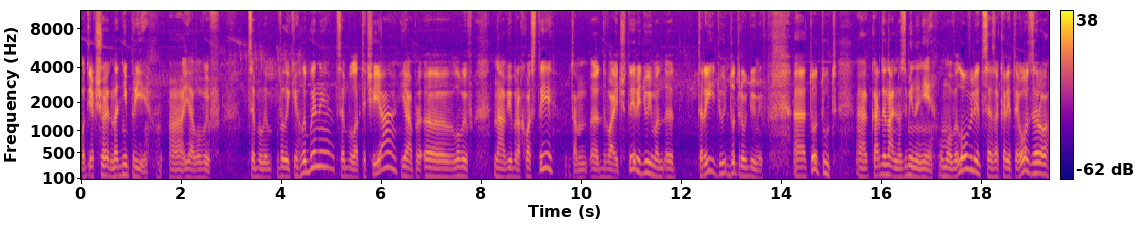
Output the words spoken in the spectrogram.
от якщо на Дніпрі я ловив, це були великі глибини, це була течія, я е, ловив на вібра хвости, там е, 2,4 дюйма. е, 3 дюй, до 3 дюймів, Е, то тут е, кардинально змінені умови ловлі, це закрите озеро,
